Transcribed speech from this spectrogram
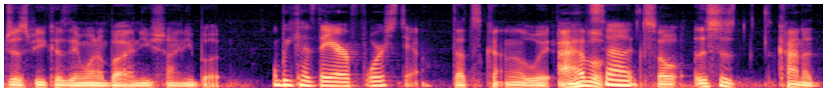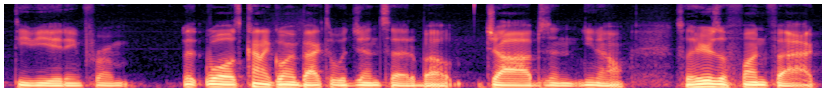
just because they want to buy a new shiny book. because they are forced to. That's kind of the way I That have a. sucks. So this is kind of deviating from. Uh, well, it's kind of going back to what Jen said about jobs and you know. So here's a fun fact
